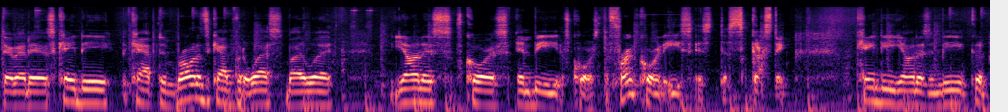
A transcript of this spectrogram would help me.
there that is. KD, the captain. Bron is the captain for the West, by the way. Giannis, of course. Embiid, of course. The front court East is disgusting. KD, Giannis, and Embiid. Good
